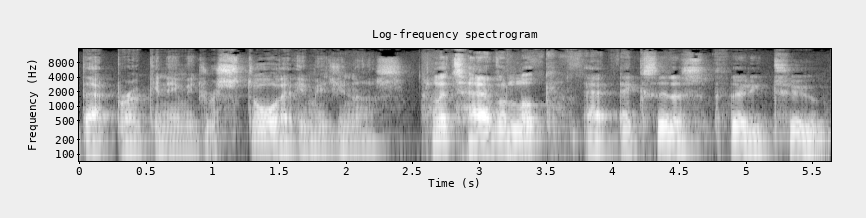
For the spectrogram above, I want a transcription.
that broken image, restore that image in us. Let's have a look at Exodus 32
